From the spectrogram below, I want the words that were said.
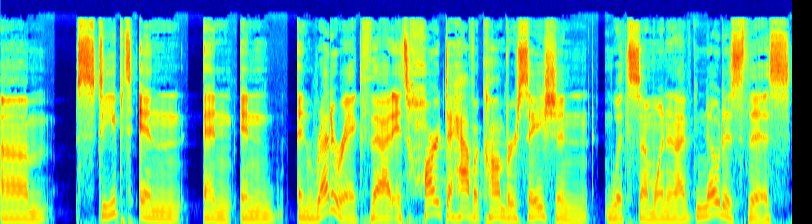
um, steeped in and in in rhetoric that it's hard to have a conversation with someone and I've noticed this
